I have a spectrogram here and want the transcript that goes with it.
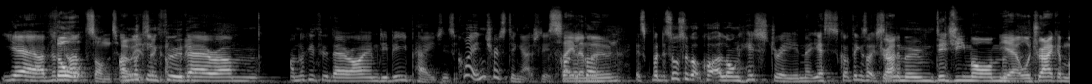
Yeah, I've Thoughts I'm, on Toei I'm looking through their um, I'm looking through their IMDb page. It's quite interesting actually. It's Sailor got- Moon. It's but it's also got quite a long history in that. Yes, it's got things like Dra- Sailor Moon, Digimon. yeah. Well, Dragon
